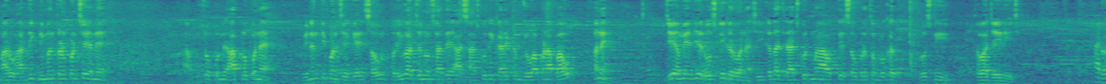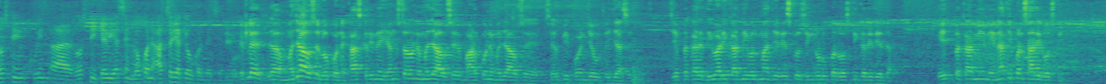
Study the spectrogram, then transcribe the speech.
મારું હાર્દિક નિમંત્રણ પણ છે અને આપ લોકોને આપ લોકોને વિનંતી પણ છે કે સૌ પરિવારજનો સાથે આ સાંસ્કૃતિક કાર્યક્રમ જોવા પણ આપ આવો અને જે અમે જે રોશની કરવાના છીએ કદાચ રાજકોટમાં આ વખતે સૌ પ્રથમ વખત રોશની થવા જઈ રહી છે. આ રોશની આ રોશની કેવી હશે લોકોને આશ્ચર્ય કેવું કરી દેશે એટલે મજા આવશે લોકોને ખાસ કરીને યંગસ્ટરોને મજા આવશે બાળકોને મજા આવશે સેલ્ફી પોઈન્ટ જેવું થઈ જશે. જે પ્રકારે દિવાળી કાર્નિવલમાં જે રેસ્કો સિંગ રોડ ઉપર રોશની કરી રહ્યા હતા એ જ પ્રકારની એનાથી પણ સારી રોશની.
